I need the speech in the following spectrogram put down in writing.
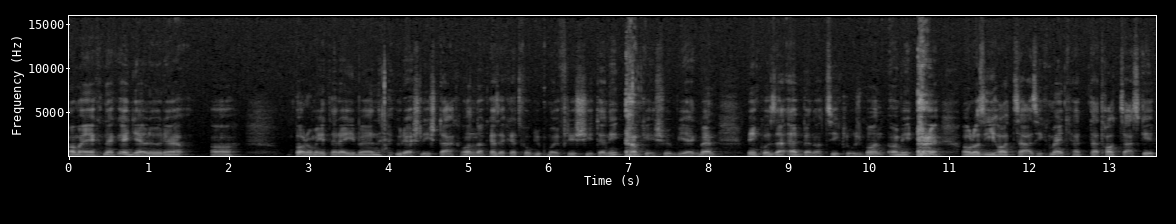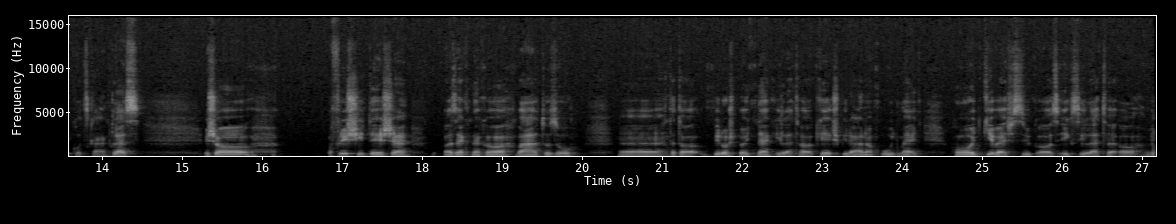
amelyeknek egyelőre a paramétereiben üres listák vannak, ezeket fogjuk majd frissíteni a későbbiekben, méghozzá ebben a ciklusban, ami, ahol az i600-ig megy, hát, tehát 600 képkockánk lesz, és a, a frissítése ezeknek a változó, e, tehát a piros pöttynek, illetve a kék spirálnak úgy megy, hogy kivesszük az X, illetve a V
